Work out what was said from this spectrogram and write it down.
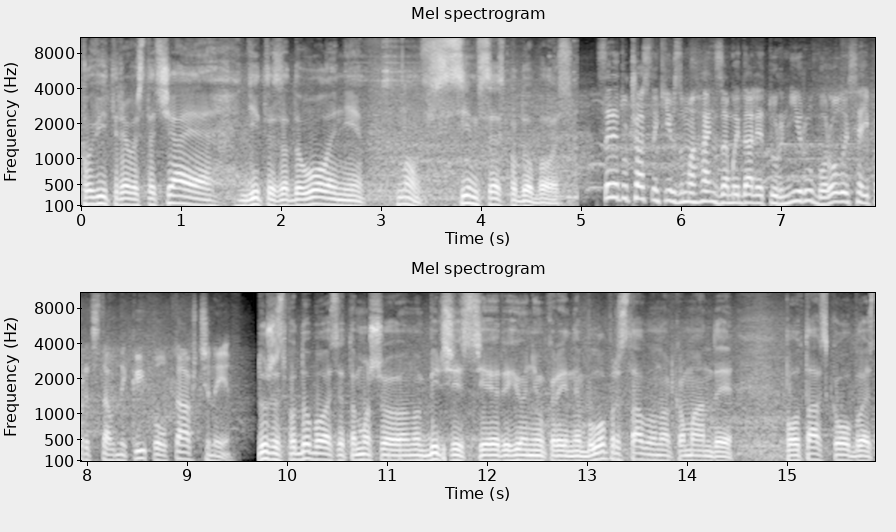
Повітря вистачає, діти задоволені. Ну, всім все сподобалось. Серед учасників змагань за медалі турніру боролися і представники Полтавщини. Дуже сподобалося, тому що ну, більшість регіонів України було представлено команди. Полтавська область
